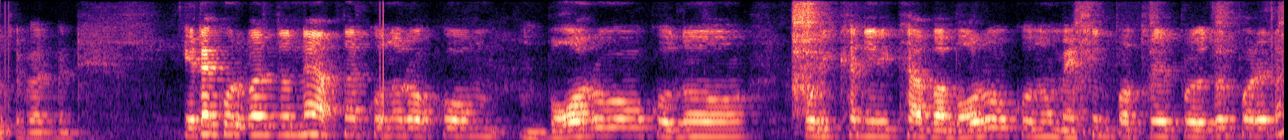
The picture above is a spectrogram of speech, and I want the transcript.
হতে পারবেন। এটা করবার জন্য আপনার কোনো রকম বড় কোনো পরীক্ষা নিরীক্ষা বা বড় কোনো মেশিন পত্রের প্রয়োজন পড়ে না।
